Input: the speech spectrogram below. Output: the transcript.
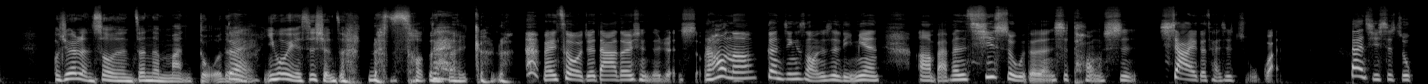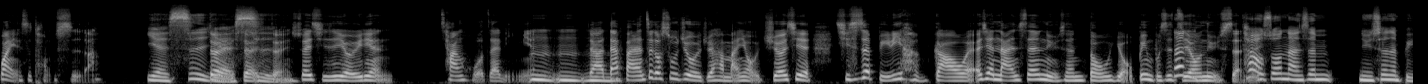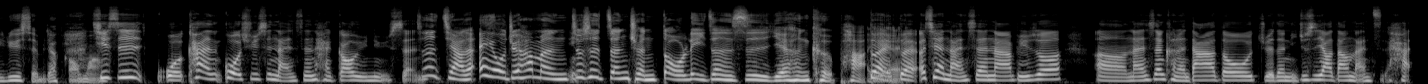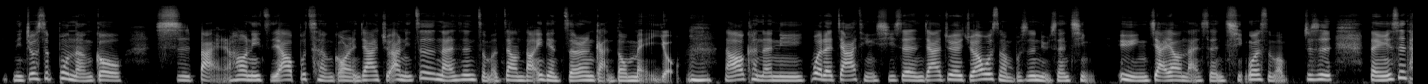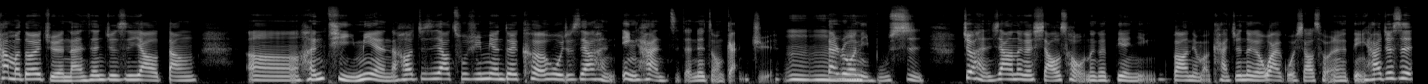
我觉得忍受的人真的蛮多的。对，因为我也是选择 忍受的那一个人。没错，我觉得大家都会选择忍受。然后呢，更惊悚的就是里面，呃，百分之七十五的人是同事，下一个才是主管。但其实主管也是同事啊，也是，也是，对。所以其实有一点。掺和在里面，嗯嗯，对啊，但反正这个数据我觉得还蛮有趣，而且其实这比例很高哎，而且男生女生都有，并不是只有女生。他有说男生。女生的比例谁比较高吗？其实我看过去是男生还高于女生，真的假的？哎，我觉得他们就是争权斗力，真的是也很可怕。对对，而且男生呢，比如说呃，男生可能大家都觉得你就是要当男子汉，你就是不能够失败，然后你只要不成功，人家觉得啊，你这个男生怎么这样当，一点责任感都没有。嗯，然后可能你为了家庭牺牲，人家就会觉得为什么不是女生请？育营假要男生请，为什么？就是等于是他们都会觉得男生就是要当，嗯，很体面，然后就是要出去面对客户，就是要很硬汉子的那种感觉。嗯嗯。但如果你不是，就很像那个小丑那个电影，不知道你有没有看？就那个外国小丑那个电影，他就是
